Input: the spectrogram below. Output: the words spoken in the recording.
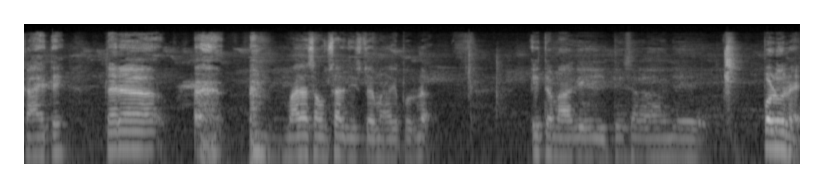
काय ते. तर माझा संसार दिसतो आहे मागे पूर्ण. इथं मागे इथे सगळं म्हणजे पडून आहे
